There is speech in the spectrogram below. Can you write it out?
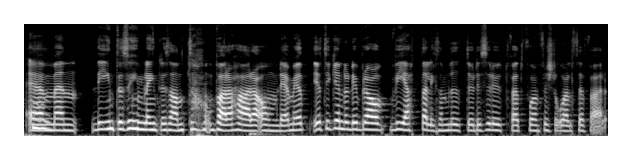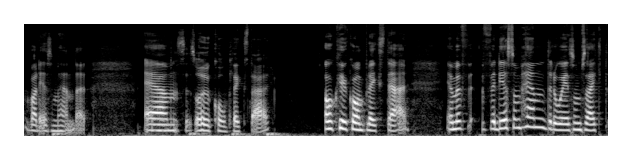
Mm. Men det är inte så himla intressant att bara höra om det. Men jag, jag tycker ändå det är bra att veta liksom lite hur det ser ut för att få en förståelse för vad det är som händer. Ja, Um, precis, och hur komplext det är. och hur komplext det är. Ja, men för, för det som händer då är som sagt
